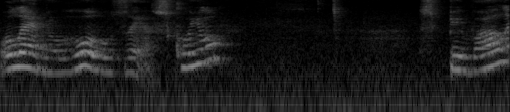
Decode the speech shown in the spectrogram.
Оленою Голузевською співали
